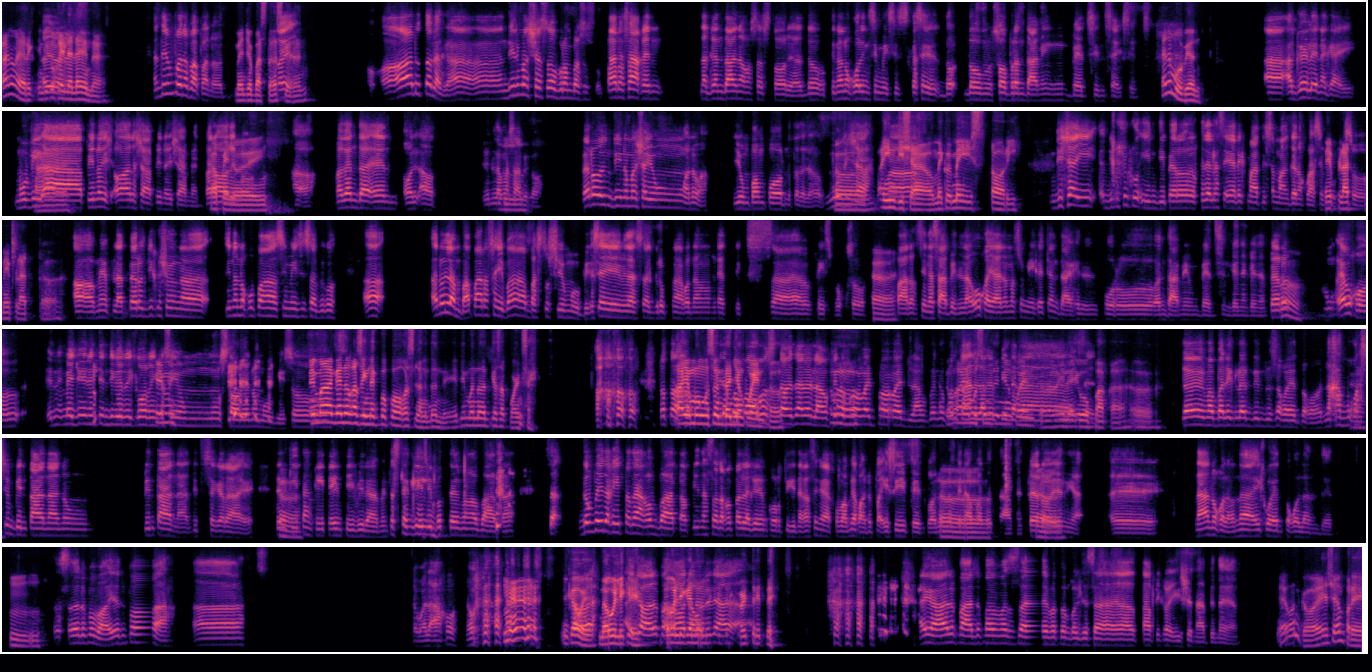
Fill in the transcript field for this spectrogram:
Paano Eric? Hindi ayun. ko kilala yun ah. Hindi mo pa napapanood? Medyo bastos, so, ganun? Uh, ano talaga? Uh, hindi naman siya sobrang bastos. Para sa akin, naganda na ako sa storya. Do, tinanong ko rin si Mrs. kasi do, do sobrang daming bed scene, sex scenes. Ano movie yun? Uh, a Girl and a Guy. Movie, ah. uh, Pinoy, o oh, ano siya, Pinoy siya, men. Ah, Pinoy. Oo. Maganda and all out. Yun lang mm. masabi ko. Pero hindi naman siya yung, ano ah, yung pamporno talaga. Movie uh, siya. Ay, hindi uh, siya. Oh, may, may story. Hindi siya, hindi ko sure kung indie, pero kilala si Eric Matis sa mga ganong klase. May plot, so, may plot. Oo, uh, uh, may plot. Pero hindi ko sure nga, tinanong ko pa si Mrs. sabi ko, ah, uh, ano lang ba, para sa iba, bastos yung movie. Kasi nasa group nga ako ng Netflix sa uh, Facebook. So, uh, parang sinasabi nila, oh, kaya naman sumikat yan dahil puro ang daming beds and ganyan-ganyan. Pero, oh. kung, ewan ko, medyo inintindi ko rin kasi yung, yung story ng movie. So, may mga ganun kasing nagpo-focus lang doon eh. Hindi manood ka sa porn site. Totoo. Ayaw mong sundan yung kwento. Start, ano lang, pino-forward forward lang. Pinupuntahan lang yung pinaka... yung kwento, inayupa ka. Uh. Dahil mabalik lang din doon sa kwento ko. Nakabukas uh. yung bintana nung bintana dito sa garahe. Then uh. kitang-kita yung TV namin. Tapos naglilibot na yung mga bata. sa, doon may nakita na akong bata, pinasara ko talaga yung kortina kasi nga kumami ako ano pa isipin ko ano uh, na pinapanood namin. Pero uh, yun nga, eh, naano ko lang, naikwento ko lang din. Mm. Tapos ano pa ba? Yun pa. Ah, uh, nawala ako. Nawala. Ikaw eh. Nahuli ka eh. Ikaw, ano pa? Nahuli ka oh, na or treat eh. Ay, ano pa, ano pa masasabi mo tungkol dyan sa topic or issue natin na yan? Ewan ko. Eh, syempre,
